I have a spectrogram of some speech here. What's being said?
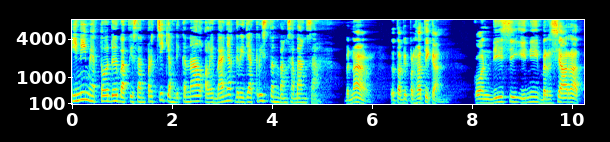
ini metode baptisan percik yang dikenal oleh banyak gereja Kristen bangsa-bangsa. Benar, tetapi perhatikan, kondisi ini bersyarat,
